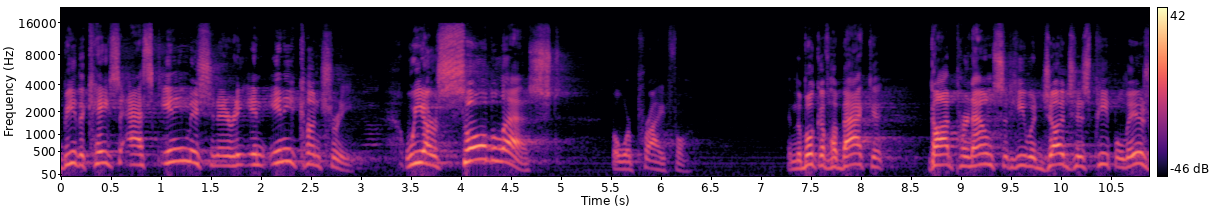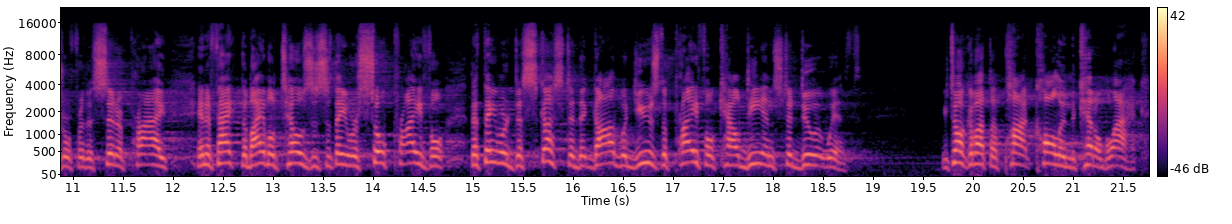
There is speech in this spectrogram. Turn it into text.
be the case, ask any missionary in any country. We are so blessed, but we're prideful. In the book of Habakkuk, God pronounced that He would judge His people Israel for the sin of pride. And in fact, the Bible tells us that they were so prideful that they were disgusted that God would use the prideful Chaldeans to do it with. You talk about the pot calling the kettle black.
